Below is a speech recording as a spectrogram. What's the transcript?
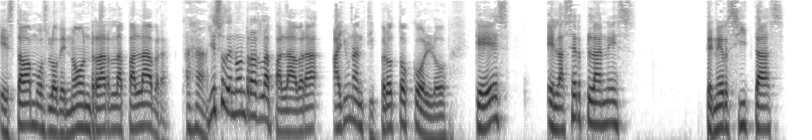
estábamos lo de no honrar la palabra. Ajá. Y eso de no honrar la palabra, hay un antiprotocolo que es el hacer planes, tener citas,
